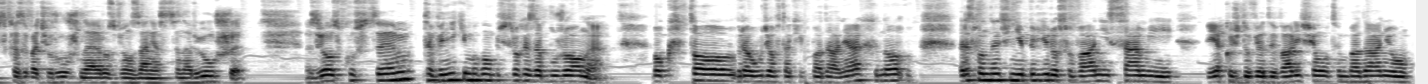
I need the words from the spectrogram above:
wskazywać różne rozwiązania scenariuszy. W związku z tym te wyniki mogą być trochę zaburzone, bo kto brał udział w takich badaniach? No, respondenci nie byli losowani, sami jakoś dowiadywali się o tym badaniu.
